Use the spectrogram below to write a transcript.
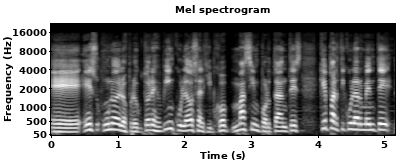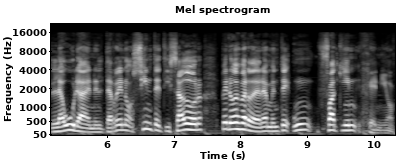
eh, es uno de los productores vinculados al hip hop más importantes que particularmente labura en el terreno sintetizador, pero es verdaderamente un fucking genio.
